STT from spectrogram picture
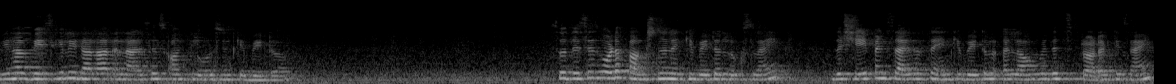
We have basically done our analysis on closed incubator. So this is what a functional incubator looks like. The shape and size of the incubator along with its product design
